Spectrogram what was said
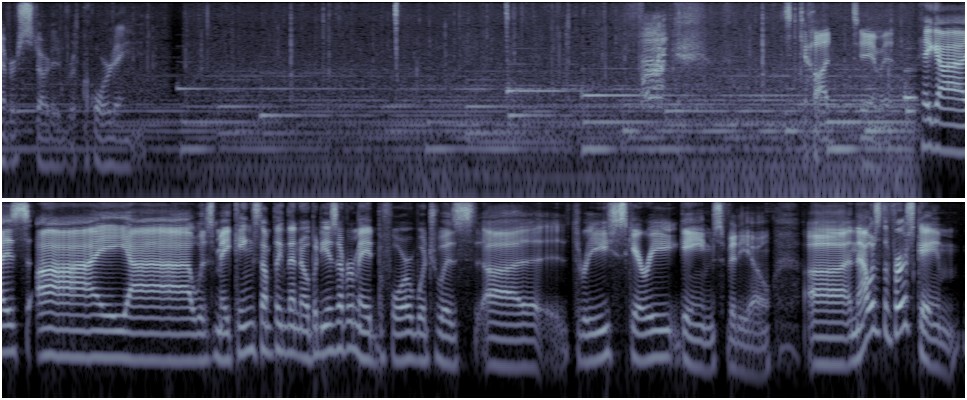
never started recording. Fuck. God damn it. Hey guys, I uh, was making something that nobody has ever made before, which was uh, three scary games video. Uh, and that was the first game,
